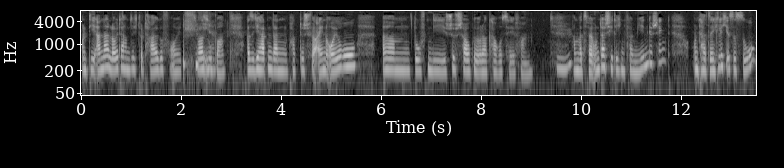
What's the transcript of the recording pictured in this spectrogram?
Und die anderen Leute haben sich total gefreut. Es war Ja. super. Also die hatten dann praktisch für einen Euro ähm, durften die Schiffsschaukel oder Karussell fahren. Haben wir zwei unterschiedlichen Familien geschenkt. Und tatsächlich ist es so,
